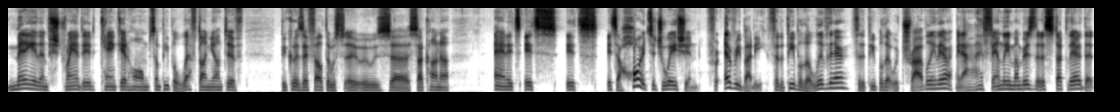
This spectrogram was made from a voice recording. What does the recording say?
Many of them stranded, can't get home. Some people left on Yontif because they felt it was it was uh, sakana, and it's it's it's it's a hard situation for everybody, for the people that live there, for the people that were traveling there. I mean, I have family members that are stuck there that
